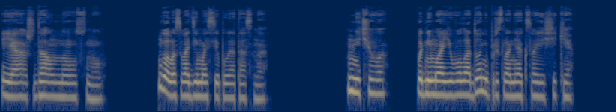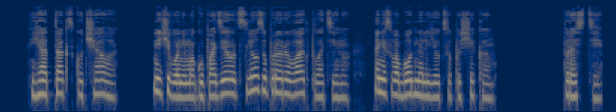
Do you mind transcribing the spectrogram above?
Я ждал, но уснул. Голос Вадима сиплый ото сна. Ничего. Поднимаю его ладони, прислоняя к своей щеке. Я так скучала. Ничего не могу поделать, слезы прорывают плотину. Они свободно льются по щекам. Прости.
